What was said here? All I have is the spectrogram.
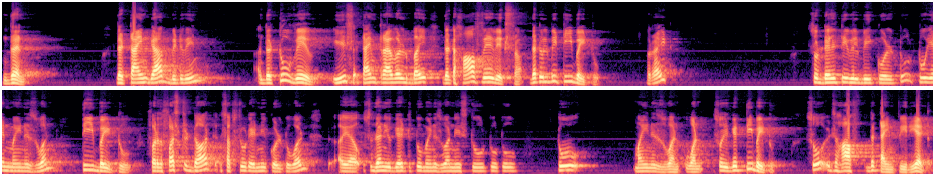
Then the time gap between the two wave is time traveled by that half wave extra. That will be t by 2. Right? So del t will be equal to 2n minus 1 t by 2. For the first dark, substitute n equal to 1. Uh, so then you get 2 minus 1 is 2, 2, 2, 2 minus 1, 1. So you get t by 2. So it's half the time period.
